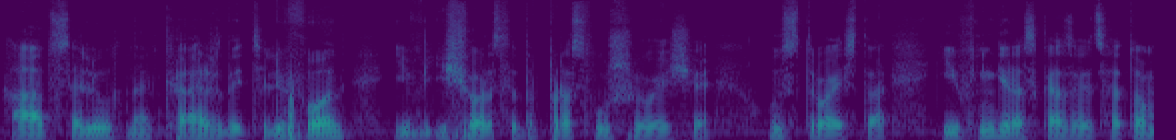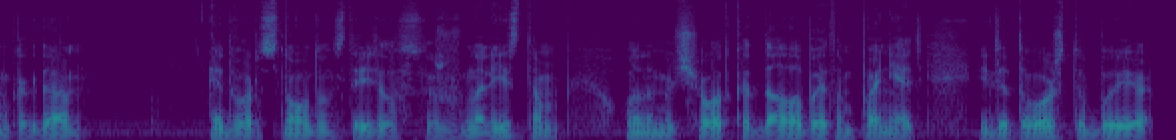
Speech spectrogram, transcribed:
Абсолютно каждый телефон, и еще раз, это прослушивающее устройство. И в книге рассказывается о том, когда Эдвард Сноуден встретился с журналистом, он ему четко дал об этом понять. И для того, чтобы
